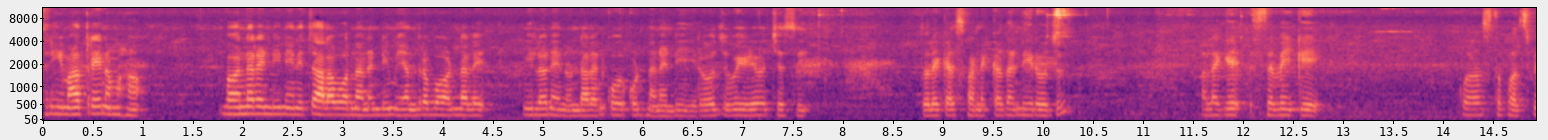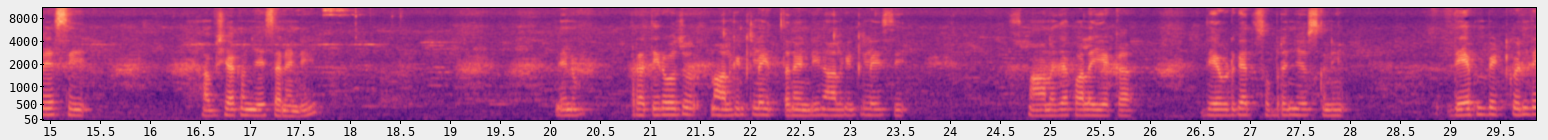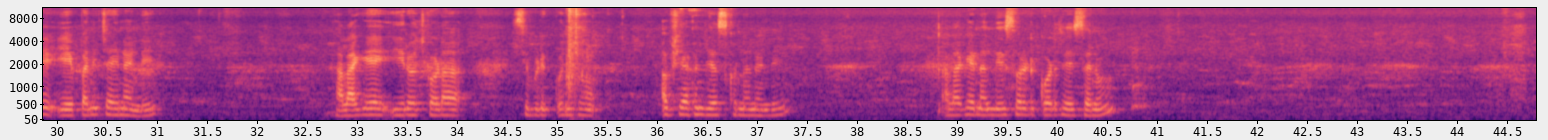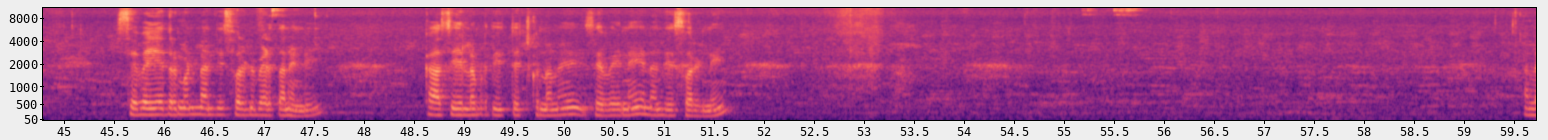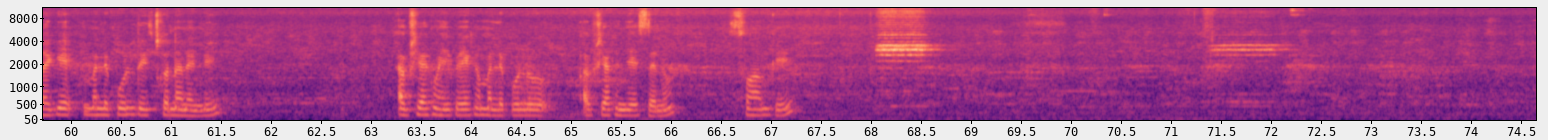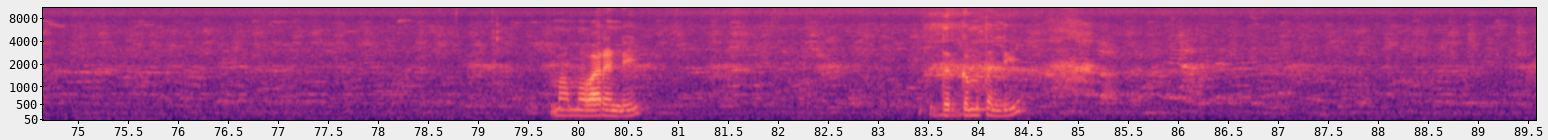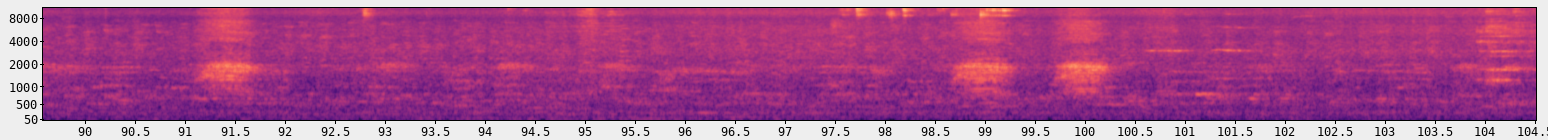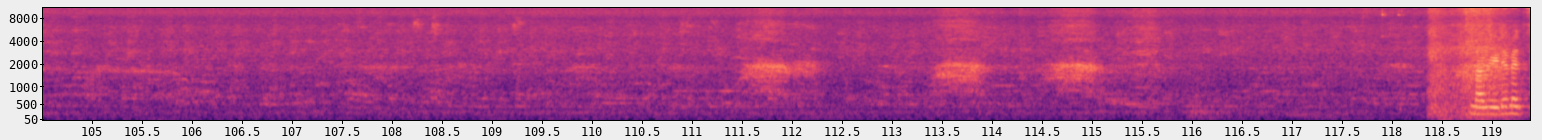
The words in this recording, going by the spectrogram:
శ్రీమాత్రే నమ. బాగున్నారండి? నేను చాలా బాగున్నానండి. మీ అందరూ బాగుండాలి. మీలో నేను ఉండాలని కోరుకుంటున్నానండి. ఈరోజు వీడియో వచ్చేసి తొలికల్స్ పండుగ కదండి ఈరోజు. అలాగే సెవైకి కాస్త పసుపు వేసి అభిషేకం చేశానండి. నేను ప్రతిరోజు నాలుగింటికి ఇస్తానండి నాలుగింటికి వేసి స్నాన జపాలు అయ్యాక దేవుడి గది శుభ్రం చేసుకుని దీపం పెట్టుకుంది ఏ పని చేయనండి. అలాగే ఈరోజు కూడా శివుడికి కొంచెం అభిషేకం చేసుకున్నానండి. అలాగే నందీశ్వరుడికి కూడా చేశాను. శివయ్య ఎదురుగుండా నందీశ్వరుడిని పెడతానండి. కాశీ వెళ్ళినప్పుడు తీసి తెచ్చుకున్నాను శివయ్యని నందీశ్వరుడిని అలాగే మల్లెపూలు తీసుకున్నానండి అభిషేకం అయిపోయాక మల్లెపూలు అభిషేకం చేశాను స్వామికి. మా అమ్మవారండి. దుర్గమ్మ తల్లి. నా వీడియో నచ్చితే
